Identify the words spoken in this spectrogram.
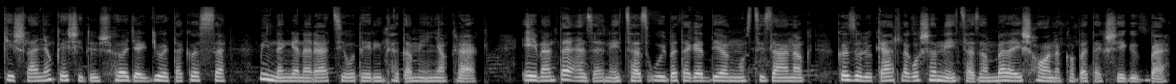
Kislányok és idős hölgyek gyűltek össze, minden generációt érinthet a ményakrák. Évente 1400 új beteget diagnosztizálnak, közülük átlagosan 400-an bele is halnak a betegségükbe.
